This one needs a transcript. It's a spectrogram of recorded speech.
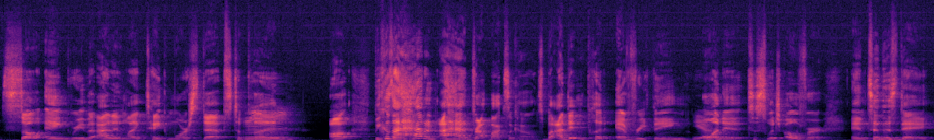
so angry that I didn't like take more steps to put Mm-hmm. all because I had a I had Dropbox accounts, but I didn't put everything Yeah. on it to switch over. And to this day.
